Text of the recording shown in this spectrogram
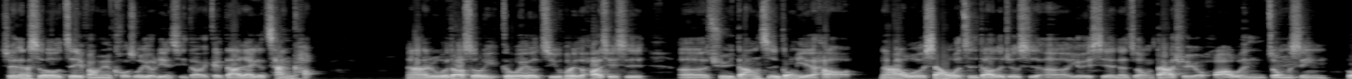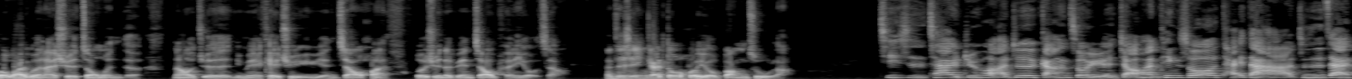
所以那时候这一方面口说有练习到，也给大家一个参考。那如果到时候各位有机会的话，其实。呃，去当志工也好，那我像我知道的就是，呃，有一些那种大学有华文中心，嗯、或者外国人来学中文的，那我觉得你们也可以去语言交换，或者去那边交朋友这样，那这些应该都会有帮助啦。其实插一句话，就是刚刚说语言交换，听说台大就是在。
